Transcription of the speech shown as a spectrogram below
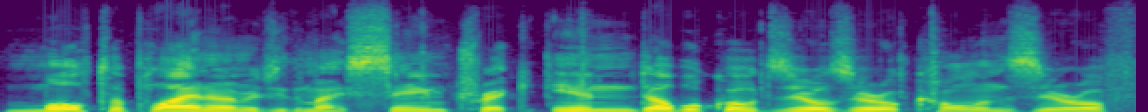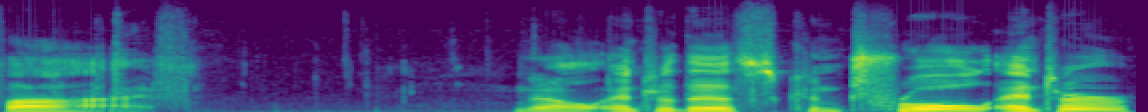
Multiply, and I'm going to do my same trick. In double quote 00 00 colon 05. Now enter this, Control Enter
